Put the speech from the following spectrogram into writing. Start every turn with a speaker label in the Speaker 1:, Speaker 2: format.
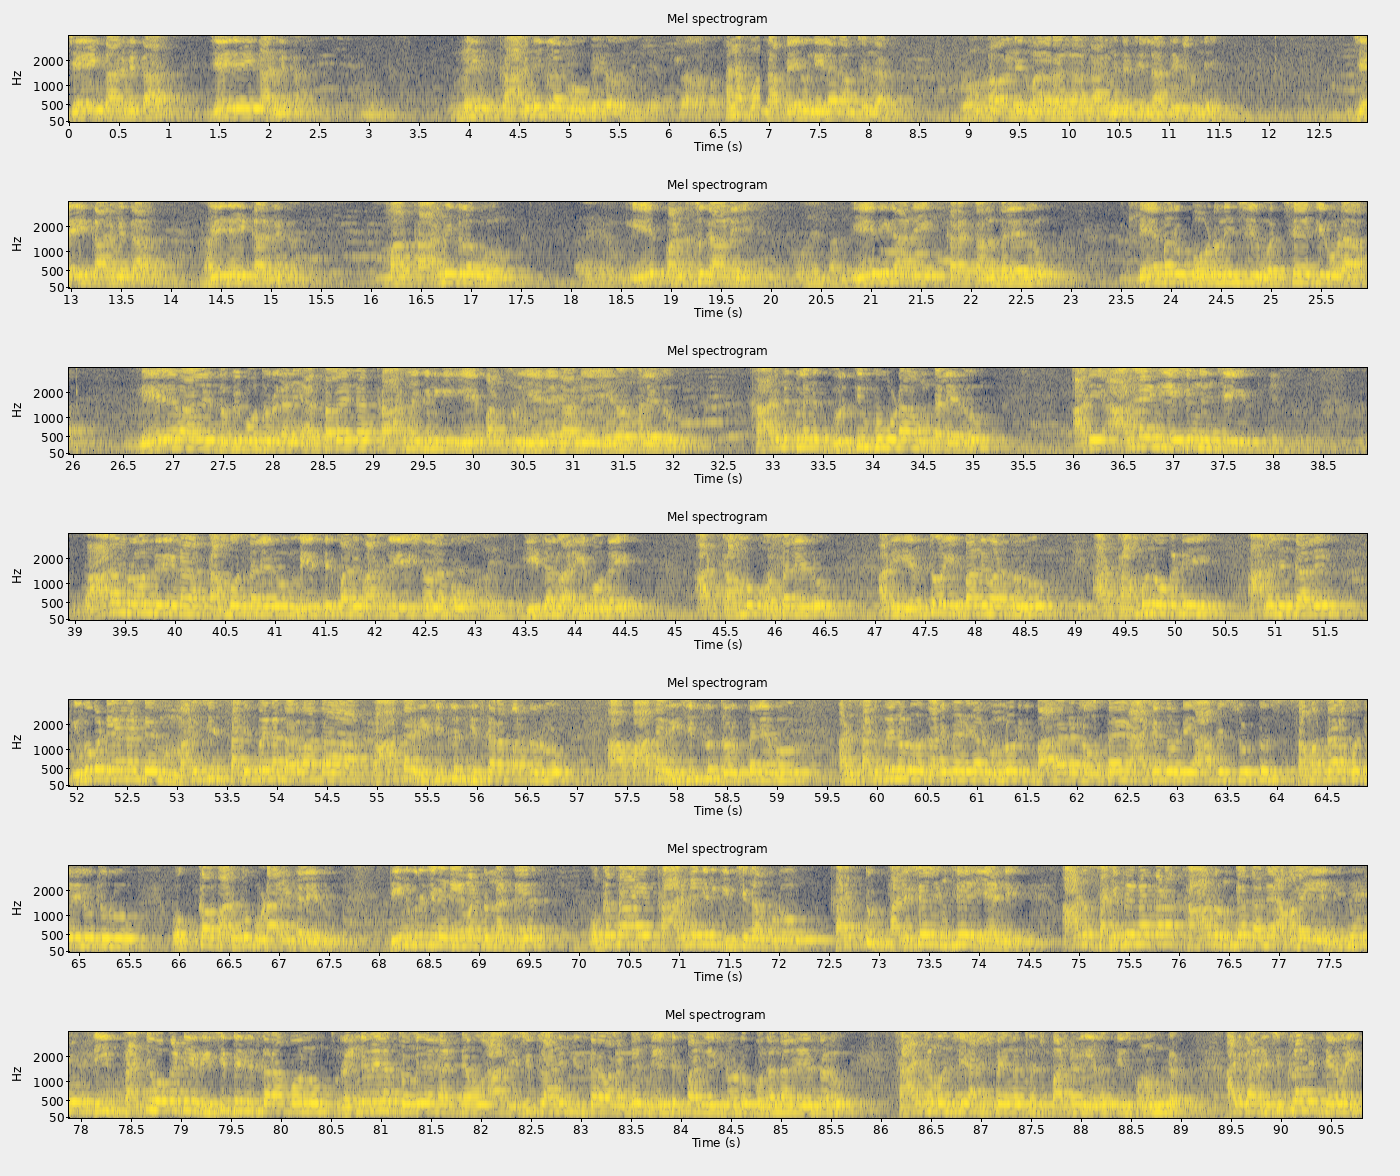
Speaker 1: జై కార్మిక జై జై కార్మిక. ఈ కార్మికులకు నా పేరు నీలా రామచందర్ భవన నిర్మాణ రంగాల కార్మిక జిల్లా అధ్యక్షుడిని జై కార్మిక జై జై కార్మిక. మా కార్మికులకు ఏ ఫండ్స్ కానీ ఏది కానీ కరెక్ట్ అందుతలేదు. లేబర్ బోర్డు నుంచి వచ్చేటి కూడా వేరే వాళ్ళే దొబ్బిపోతురు కానీ అసలైన కార్మికునికి ఏ ఫండ్స్ ఏదే కానీ ఏదొస్తలేదు. కార్మికులని గుర్తింపు కూడా ఉండలేదు. అది ఆన్లైన్ చేసిన నుంచి వారం రోజులు తిరిగిన టంబొస్తలేదు మేస్త్రి పని వర్క్ చేసిన వాళ్ళకు గీతలు అరిగిపోతాయి. ఆ టంబు వస్తలేదు. అది ఎంతో ఇబ్బంది పడుతుర్రు. ఆ టంబుది ఒకటి ఆలోచించాలి. ఇంకొకటి ఏంటంటే మనిషి చనిపోయిన తర్వాత పాత రిసిప్ట్లు తీసుకురమ్మంటారు ఆ పాత రిసిప్ట్లు దొరుకుతలేవు. అటు చనిపోయినోడు చనిపోయిన కాడు ఉన్నోడికి బాధ అన్నట్లు వస్తాయని ఆశతోటి ఆఫీస్ చుట్టూ సంవత్సరాల కొద్దీ తిరుగుతుర్రు. ఒక్క వరకు కూడా అయితలేదు దీని గురించి నేను ఏమంటున్నంటే ఒకసారి కార్మికునికి ఇచ్చినప్పుడు కరెక్ట్ పరిశీలించే ఇవ్వండి ఆడు చనిపోయినాక కార్డు ఉంటే దాన్ని అమలు చేయండి ఈ ప్రతి ఒక్కటి రిసిప్ట్ తీసుకురాపోను రెండు వేల తొమ్మిదిలో కట్టినావు ఆ రిసిప్ట్లు అన్నీ తీసుకురావాలంటే మేస్త్రి పని చేసినోడు పొద్దున్నదాకా చేస్తాడు సాయంత్రం వచ్చి అలసిపోయినట్లు వచ్చి పంటడు ఏదో తీసుకొని ఉంటాడు. ఆడికి ఆ రిసిప్ట్లన్నీ తెలివై.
